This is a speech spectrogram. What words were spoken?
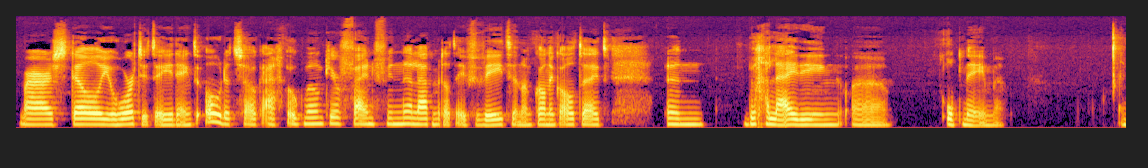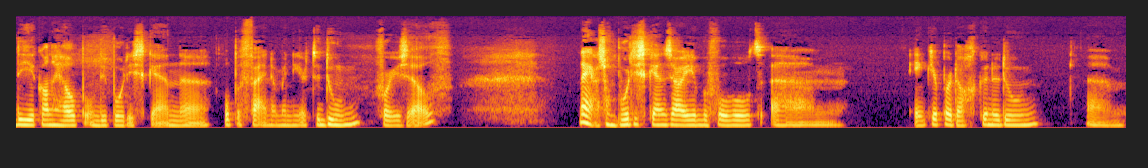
maar stel je hoort dit en je denkt: Oh, dat zou ik eigenlijk ook wel een keer fijn vinden. Laat me dat even weten. En dan kan ik altijd een begeleiding uh, opnemen. Die je kan helpen om die bodyscan uh, op een fijne manier te doen voor jezelf. Nou ja, zo'n bodyscan zou je bijvoorbeeld um, één keer per dag kunnen doen. Um,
